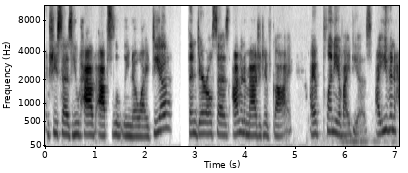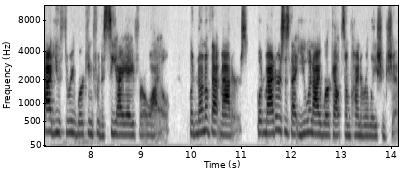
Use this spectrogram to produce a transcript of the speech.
And she says, You have absolutely no idea. Then Darryl says, I'm an imaginative guy. I have plenty of ideas. I even had you three working for the CIA for a while. But none of that matters. What matters is that you and I work out some kind of relationship.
